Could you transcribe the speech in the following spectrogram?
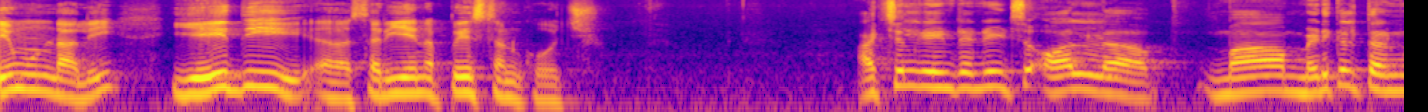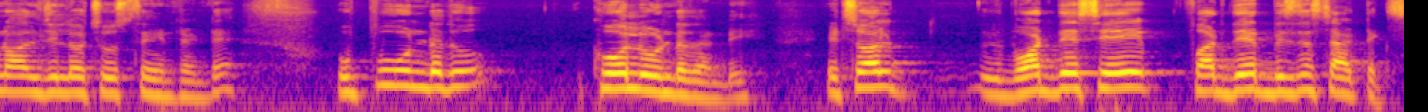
ఏముండాలి ఏది సరి అయిన పేస్ట్ అనుకోవచ్చు. యాక్చువల్గా ఏంటంటే ఇట్స్ ఆల్ మా మెడికల్ టెర్మినాలజీలో చూస్తే ఏంటంటే ఉప్పు ఉండదు కోలు ఉండదండి. It's all what they say for their business tactics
